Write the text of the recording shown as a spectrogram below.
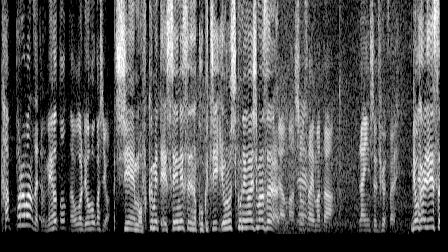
カップル漫才と目をと両方おかしいわ。支援も含めて SNS での告知よろしくお願いします。じゃあまあ詳細また LINE しといてください。了解です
